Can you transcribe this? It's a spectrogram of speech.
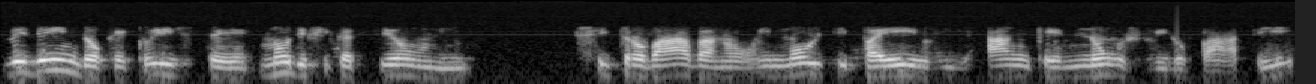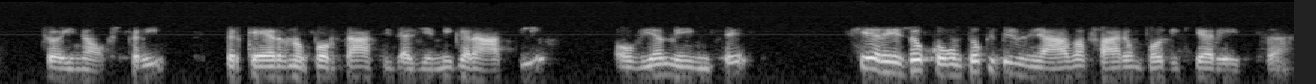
vedendo che queste modificazioni si trovavano in molti paesi anche non sviluppati, cioè i nostri, perché erano portati dagli emigrati, ovviamente, si è reso conto che bisognava fare un po' di chiarezza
